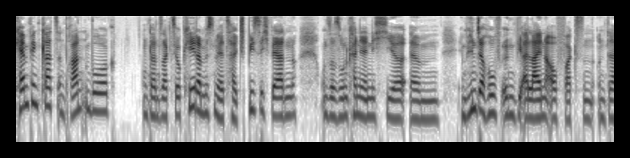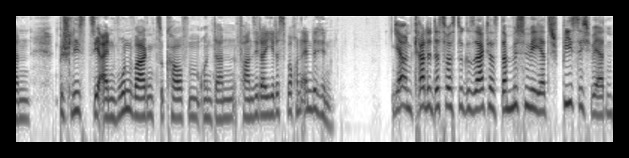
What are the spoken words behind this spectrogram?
Campingplatz in Brandenburg. Und dann sagt sie, okay, dann müssen wir jetzt halt spießig werden. Unser Sohn kann ja nicht hier ähm, im Hinterhof irgendwie alleine aufwachsen. Und dann beschließt sie, einen Wohnwagen zu kaufen und dann fahren sie da jedes Wochenende hin. Ja, und gerade das, was du gesagt hast, da müssen wir jetzt spießig werden.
